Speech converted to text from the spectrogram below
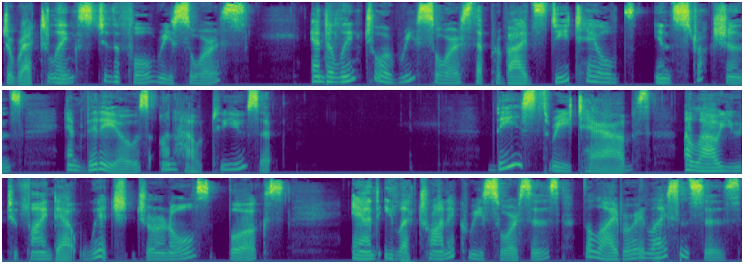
direct links to the full resource, and a link to a resource that provides detailed instructions and videos on how to use it. These three tabs allow you to find out which journals, books, and electronic resources the library licenses,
